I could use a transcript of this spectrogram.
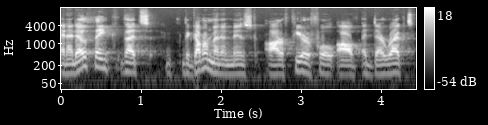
And I don't think that the government in Minsk are fearful of a direct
